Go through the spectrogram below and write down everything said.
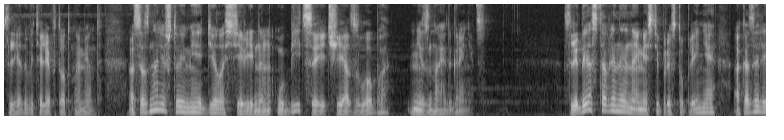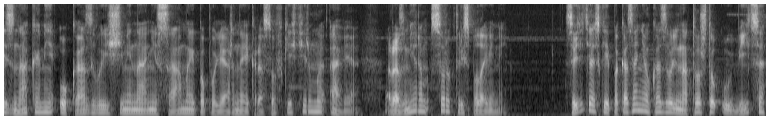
Следователи в тот момент осознали, что имеют дело с серийным убийцей, чья злоба не знает границ. Следы, оставленные на месте преступления, оказались знаками, указывающими на не самые популярные кроссовки фирмы «Авиа» размером 43,5. Свидетельские показания указывали на то, что убийца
